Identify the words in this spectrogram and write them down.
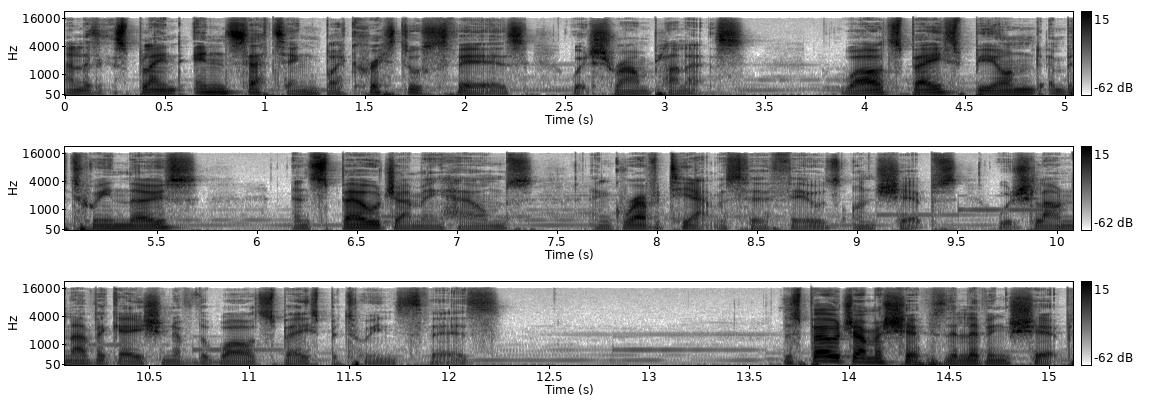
and is explained in setting by crystal spheres which surround planets, wild space beyond and between those, and spell jamming helms and gravity atmosphere fields on ships which allow navigation of the wild space between spheres. The Spelljammer ship is a living ship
